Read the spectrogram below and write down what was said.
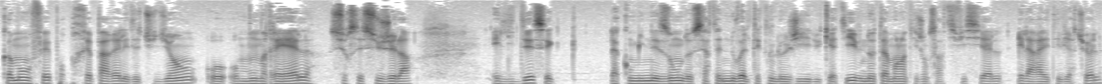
comment on fait pour préparer les étudiants au, monde réel sur ces sujets-là? Et l'idée, c'est que la combinaison de certaines nouvelles technologies éducatives, notamment l'intelligence artificielle et la réalité virtuelle,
